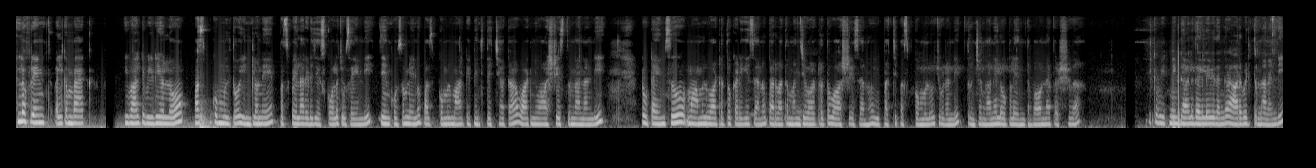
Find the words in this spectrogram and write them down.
హలో ఫ్రెండ్స్ వెల్కమ్ బ్యాక్. ఇవాళ వీడియోలో పసుపు కొమ్ములతో ఇంట్లోనే పసుపు ఎలా రెడీ చేసుకోవాలో చూసేయండి. దీనికోసం నేను పసుపు కొమ్ములు మార్కెట్ నుంచి తెచ్చాక వాటిని వాష్ చేస్తున్నానండి. టూ టైమ్స్ మామూలు వాటర్తో కడిగేశాను తర్వాత మంచి వాటర్తో వాష్ చేశాను. ఇవి పచ్చి పసుపు కొమ్ములు చూడండి తుంచంగానే లోపల ఎంత బాగున్నాయి ఫ్రెష్గా. ఇక వీటిని గాలి తగిలే విధంగా ఆరబెడుతున్నానండి.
